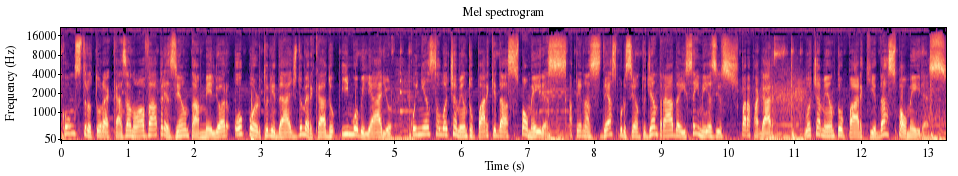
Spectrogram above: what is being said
Construtora Casa Nova apresenta a melhor oportunidade do mercado imobiliário. Conheça o loteamento Parque das Palmeiras. Apenas 10% de entrada e 100 meses para pagar. Loteamento Parque das Palmeiras.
